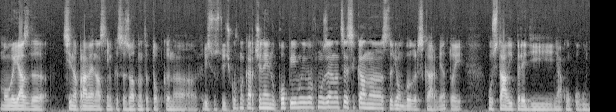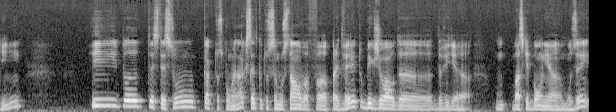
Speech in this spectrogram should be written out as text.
мога и аз да си направя една снимка с златната топка на Христо Стоичков, макар че нейно копие има и в музея на ЦСК на стадион Българска армия. Той остави преди няколко години. И естествено, както споменах, след като съм останал в предверието, бих желал да, да видя баскетболния музей,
